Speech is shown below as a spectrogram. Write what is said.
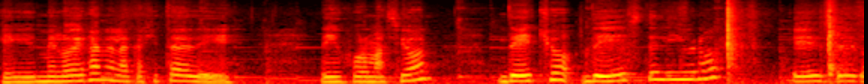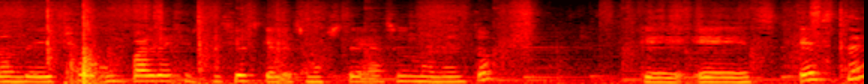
eh, me lo dejan en la cajita de, de información. De hecho, de este libro es de donde he hecho un par de ejercicios que les mostré hace un momento que es este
